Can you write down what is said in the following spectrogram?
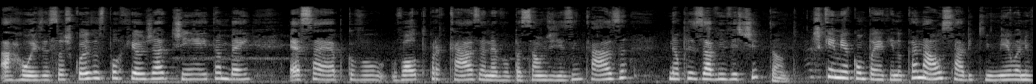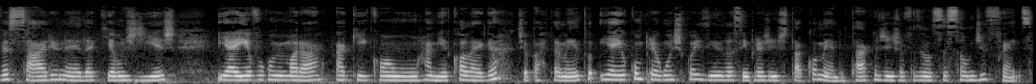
arroz, essas coisas, porque eu já tinha e também essa época eu vou, volto pra casa, né? Vou passar uns dias em casa não precisava investir tanto. Mas quem me acompanha aqui no canal sabe que meu aniversário, né, daqui a uns dias, e aí eu vou comemorar aqui com a minha colega de apartamento, e aí eu comprei algumas coisinhas assim pra gente estar tá comendo, tá? Que a gente vai fazer uma sessão de Friends.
